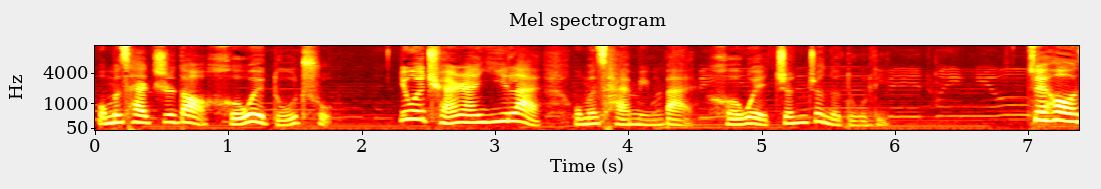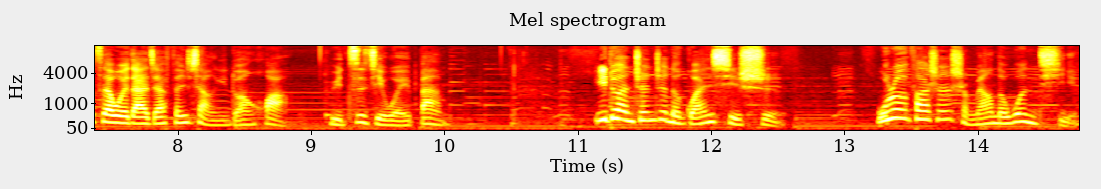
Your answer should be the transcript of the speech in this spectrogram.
我们才知道何谓独处。因为全然依赖，我们才明白何谓真正的独立。最后再为大家分享一段话：与自己为伴。一段真正的关系是，无论发生什么样的问题，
